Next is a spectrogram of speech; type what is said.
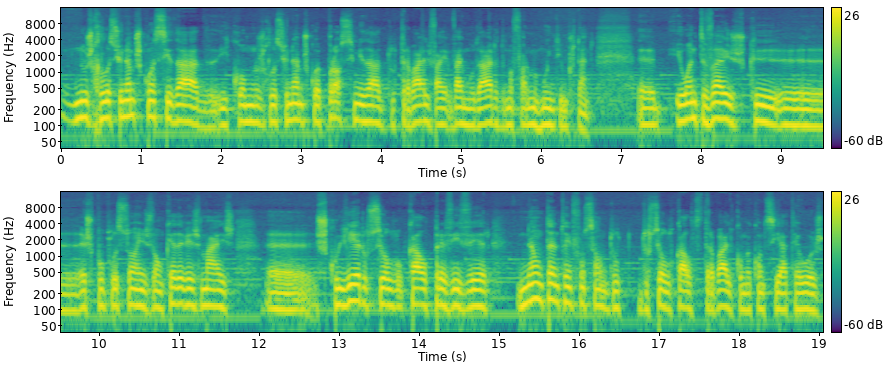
nos relacionamos com a cidade e como nos relacionamos com a proximidade do trabalho vai, vai mudar de uma forma muito importante. Eh, eu antevejo que eh, as populações vão cada vez mais eh, escolher o seu local para viver, não tanto em função do, do seu local de trabalho, como acontecia até hoje,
